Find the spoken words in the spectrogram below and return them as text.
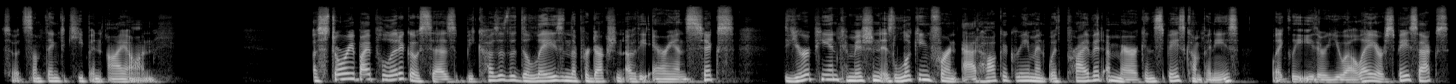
So it's something to keep an eye on. A story by Politico says because of the delays in the production of the Ariane 6, the European Commission is looking for an ad hoc agreement with private American space companies, likely either ULA or SpaceX,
